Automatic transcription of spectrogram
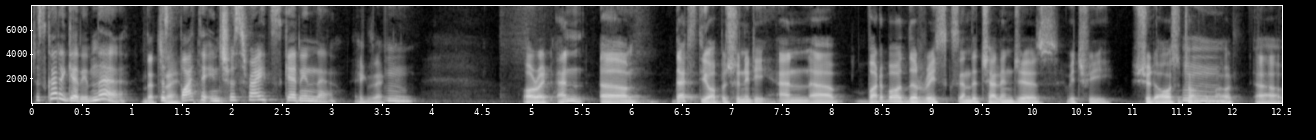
just got to get in there. That's right. Despite the interest rates, get in there. exactly. All right, and um, that's the opportunity. And uh, what about the risks and the challenges which we should also talk about? Uh,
